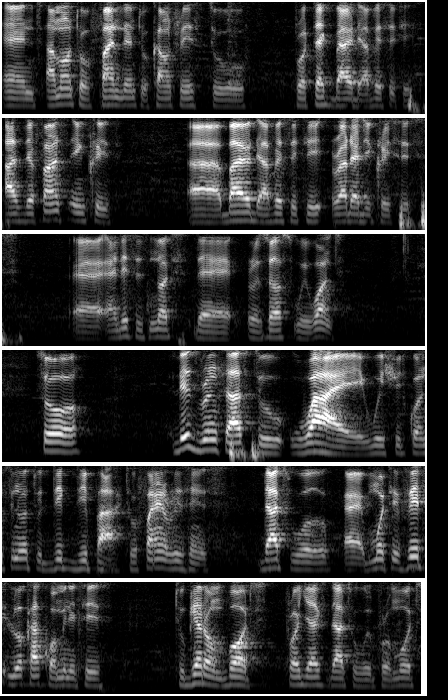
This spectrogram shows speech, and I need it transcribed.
and amount of funding to countries to protect biodiversity. As the funds increase, uh, biodiversity rather decreases. Uh, and this is not the results we want. So this brings us to why we should continue to dig deeper to find reasons that will uh, motivate local communities to get on board projects that will promote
